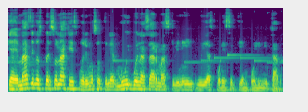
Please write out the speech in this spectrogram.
Que además de los personajes podremos obtener muy buenas armas que vienen incluidas por ese tiempo limitado.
